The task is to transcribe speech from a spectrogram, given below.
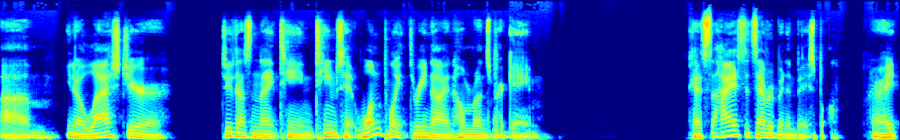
um, you know, last year, 2019, teams hit 1.39 home runs per game. Okay, it's the highest it's ever been in baseball. All right,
